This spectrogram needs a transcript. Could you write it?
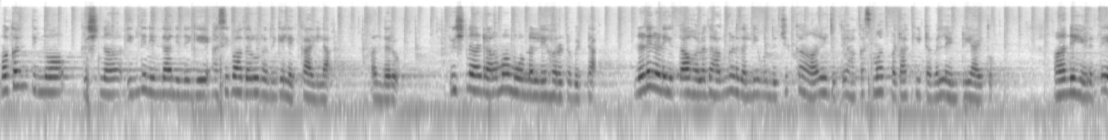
ಮಕನ್ ತಿನ್ನೋ ಕೃಷ್ಣ ಇಂದಿನಿಂದ ನಿನಗೆ ಹಸಿವಾದರೂ ನನಗೆ ಲೆಕ್ಕ ಇಲ್ಲ, ಅಂದರು. ಕೃಷ್ಣ ಡ್ರಾಮಾ ಮೋಡ್ನಲ್ಲಿ ಹೊರಟು ಬಿಟ್ಟ. ನಡೆ ನಡೆಯುತ್ತಾ ಹೊಲದ ಅಂಗಳದಲ್ಲಿ ಒಂದು ಚಿಕ್ಕ ಆನೆ ಜೊತೆ ಅಕಸ್ಮಾತ್ ಪಟಾಕಿ ಟವೆಲ್ ಎಂಟ್ರಿ ಆಯಿತು. ಆನೆ ಹೇಳುತ್ತೆ,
